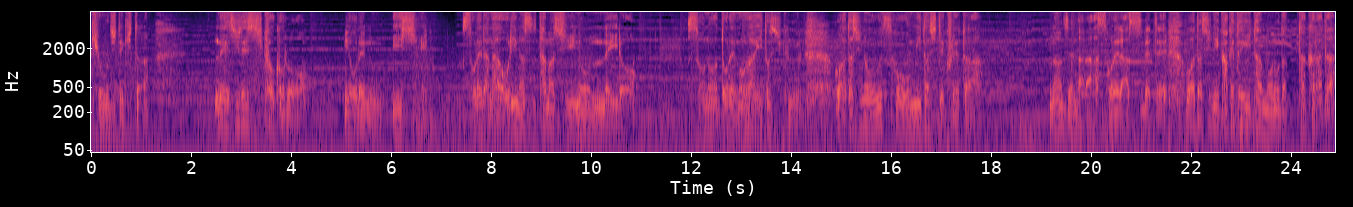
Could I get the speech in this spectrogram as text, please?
興じてきた。ねじれし心よれぬ意志。それらが織りなす魂の音色。そのどれもが愛しく私の打つ方を満たしてくれた。なぜならそれら全て私に欠けていたものだったからだ。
